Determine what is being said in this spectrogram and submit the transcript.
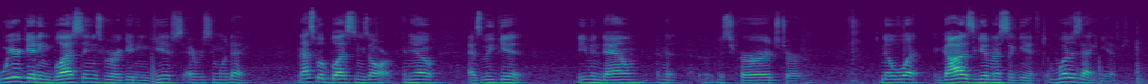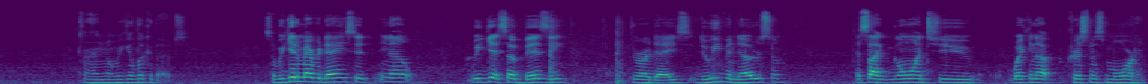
we are getting blessings, we are getting gifts every single day. And that's what blessings are. And you know, as we get even down and discouraged or you know what? God has given us a gift. What is that gift? And we can look at those. So we get them every day. So, you know, we get so busy through our days. Do we even notice them? It's like going to waking up Christmas morning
